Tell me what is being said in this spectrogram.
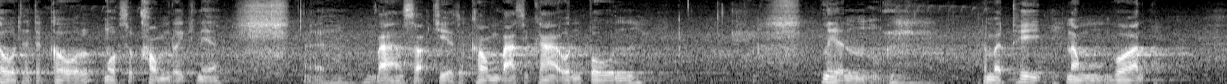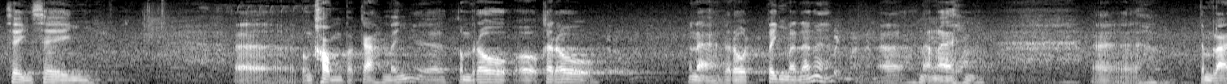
ដូរតែតកូលមកសុខុមដូចគ្នាបាសកជាសុខុមបាសិកាអ៊ុនពូនមានធម្មធិក្នុងវត្តផ្សេងផ្សេងអឺបង្ខំប្រកាសមិញកំរោការ៉ូណាការ៉ូពេញមកហ្នឹងហ្នឹងហើយអឺតម្លៃ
